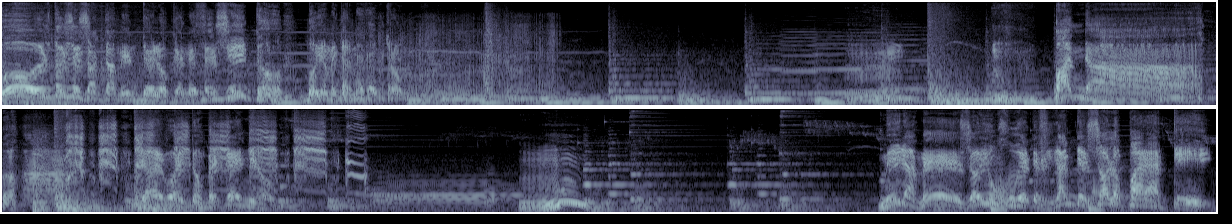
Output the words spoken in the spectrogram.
¡Oh! Esto es exactamente lo que necesito. Voy a meterme dentro. ¡Panda! ¡Ya he vuelto pequeño! ¿Mm? ¡Mírame! ¡Soy un juguete gigante solo para ti!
